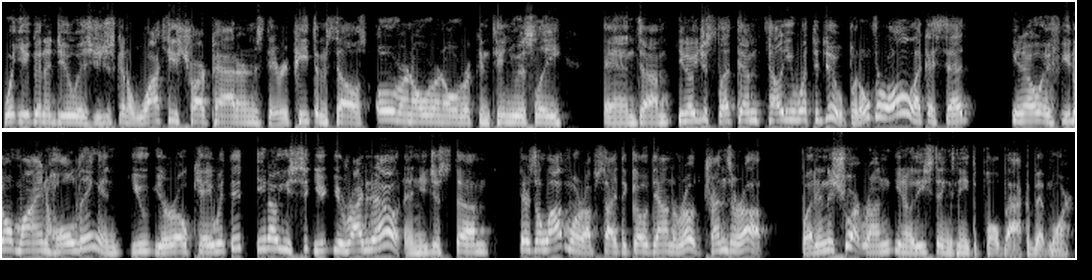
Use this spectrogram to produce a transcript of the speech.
what you're going to do is you're just going to watch these chart patterns. They repeat themselves over and over and over continuously. And, um, you know, you just let them tell you what to do. But overall, like I said, you know, if you don't mind holding and you, you're okay with it, you know, you, you, you ride it out and you just, um, there's a lot more upside to go down the road. Trends are up. But in the short run, you know, these things need to pull back a bit more.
